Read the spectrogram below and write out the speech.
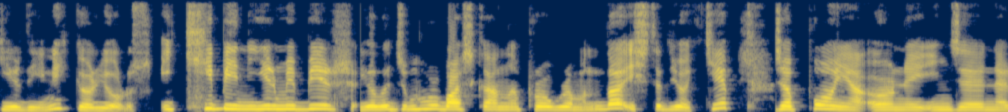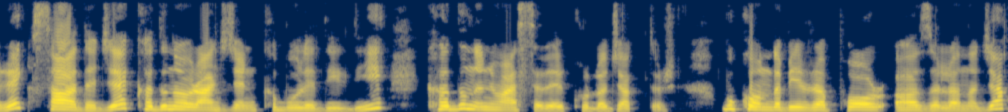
girdiğini görüyoruz. 2021 yılı Cumhurbaşkanlığı programında işte diyor ki Japonya örneği incelenerek sadece kadın öğrencilerin kabul edildiği kadın üniversiteleri kurulacaktır. Bu konuda bir rapor hazırlanacak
